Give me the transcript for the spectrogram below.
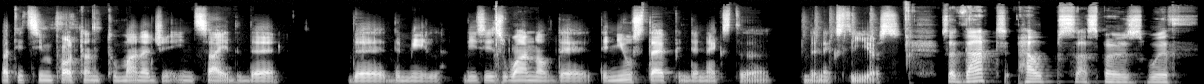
but it's important to manage inside the the the mill. This is one of the the new step in the next uh, the next years. So that helps i suppose with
